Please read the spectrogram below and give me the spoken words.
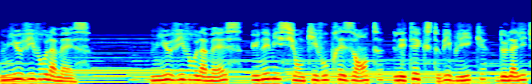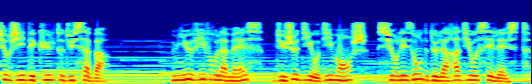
Mieux vivre la messe. Mieux vivre la messe, une émission qui vous présente les textes bibliques de la liturgie des cultes du sabbat. Mieux vivre la messe, du jeudi au dimanche, sur les ondes de la radio céleste.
